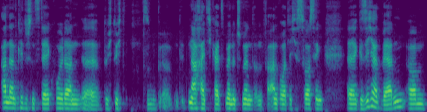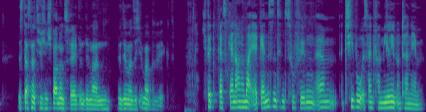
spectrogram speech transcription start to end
anderen kritischen Stakeholdern äh, durch, durch so, äh, Nachhaltigkeitsmanagement und verantwortliches Sourcing äh, gesichert werden, ähm, ist das natürlich ein Spannungsfeld, in dem man, in dem man sich immer bewegt. Ich würde ganz gerne auch nochmal ergänzend hinzufügen, ähm, Chibo ist ein Familienunternehmen.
